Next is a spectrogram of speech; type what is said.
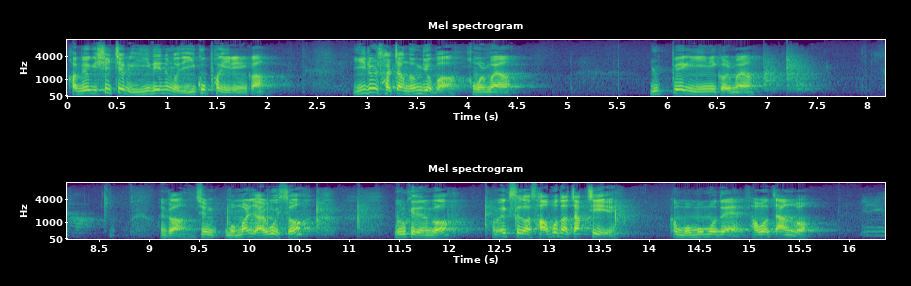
그럼 여기 실제로 2 되는 거지. 2 곱하기 1이니까. 2를 살짝 넘겨봐. 그럼 얼마야? 6 빼기 2니까 얼마야? 4. 그러니까 지금 뭔 말인지 알고 있어? 이렇게 되는 거? 그럼 X가 4보다 작지? 그럼 뭐뭐뭐 돼? 4보다 작은 거. 1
